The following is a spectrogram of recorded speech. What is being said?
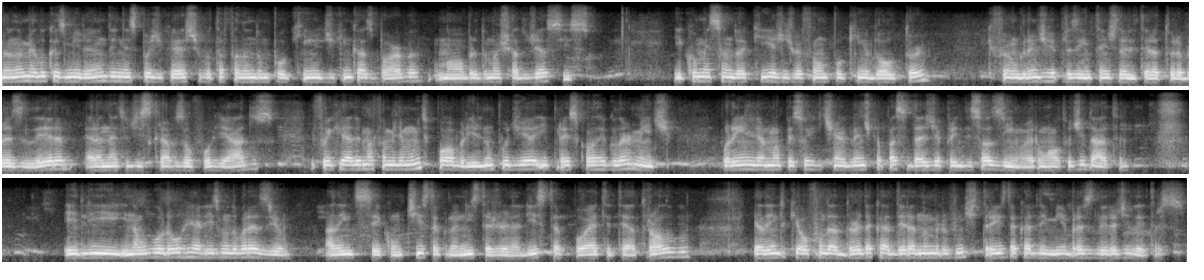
Meu nome é Lucas Miranda e nesse podcast eu vou estar falando um pouquinho de Quincas Borba, uma obra do Machado de Assis. E começando aqui, a gente vai falar um pouquinho do autor, que foi um grande representante da literatura brasileira, era neto de escravos alforriados e foi criado em uma família muito pobre, ele não podia ir para a escola regularmente. Porém, ele era uma pessoa que tinha grande capacidade de aprender sozinho, era um autodidata. Ele inaugurou o realismo do Brasil, além de ser contista, cronista, jornalista, poeta e teatrólogo, e além do que é o fundador da cadeira número 23 da Academia Brasileira de Letras.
